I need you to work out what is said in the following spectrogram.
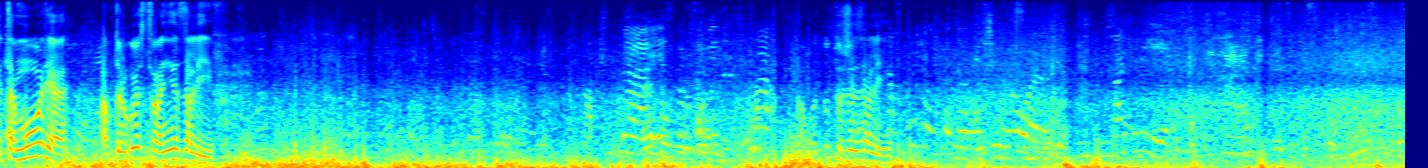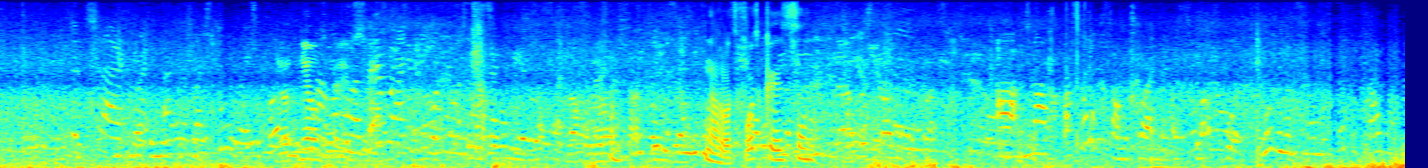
Это море, а в другой стороне залив. А вот тут уже залив. Народ фоткается. А наш поселок, самый крайний морской, мы видим с вами это самое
